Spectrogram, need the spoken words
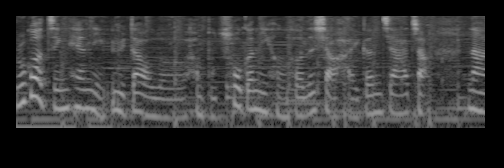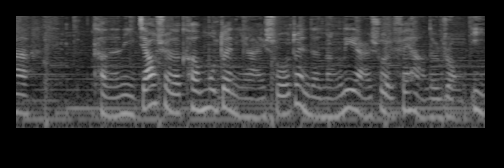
如果今天你遇到了很不错、跟你很合的小孩跟家长，那可能你教学的科目对你来说，对你的能力来说也非常的容易。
